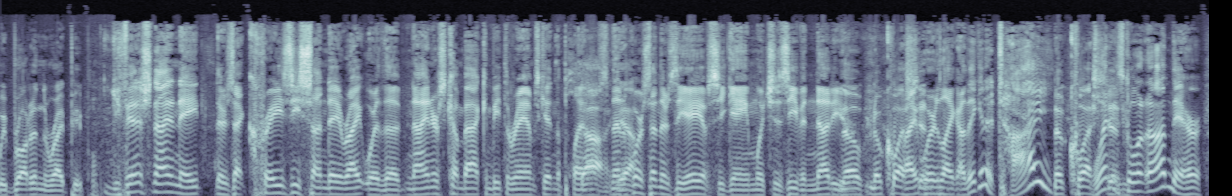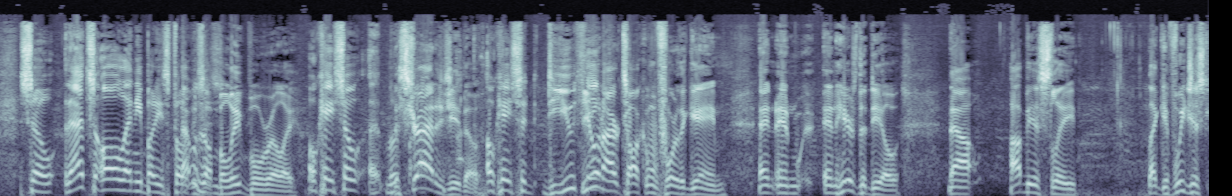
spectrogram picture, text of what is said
we brought in the right people. You finished nine and eight. There's that crazy Sunday, right, where the Niners come back and beat the Rams, get in the playoffs. Yeah, and then, yeah. of course, then there's the AFC game, which is even nuttier. No, no question. Right? We're like, are they going to tie? No question. What is going on there? So that's all anybody's focus. That was unbelievable, really. Okay, so uh, the strategy, though. Okay, so do you? Think- you and I are talking before the game, and and and here's the deal. Now, obviously like if we just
